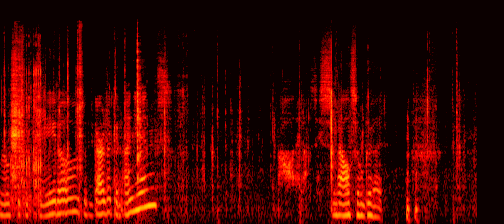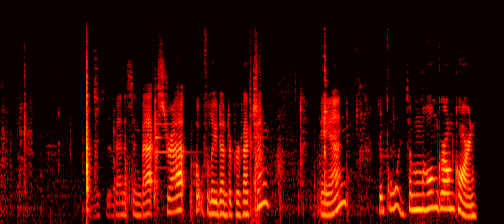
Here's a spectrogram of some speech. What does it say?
Roasted potatoes with garlic and onions. Oh, they look, they smell so good. There's the venison backstrap, hopefully done to perfection. And Good point. some homegrown corn.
